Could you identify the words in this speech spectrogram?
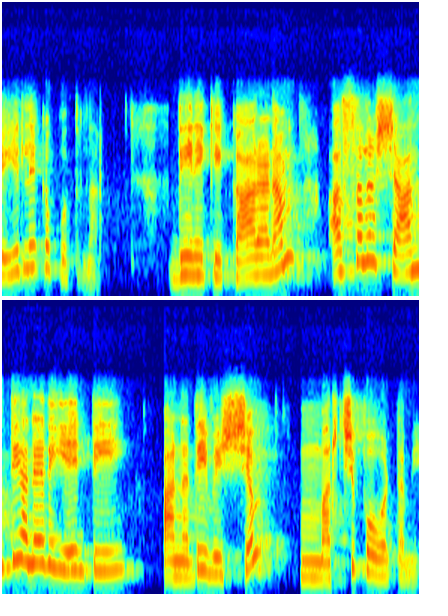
చేయలేకపోతున్నారు. దీనికి కారణం అసలు శాంతి అనేది ఏంటి అన్నది విషయం మర్చిపోవటమే.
